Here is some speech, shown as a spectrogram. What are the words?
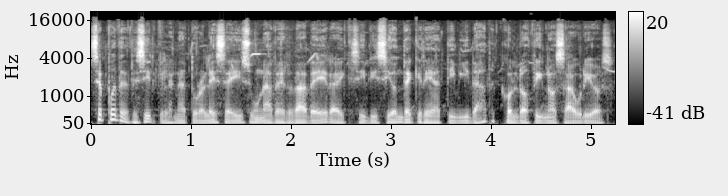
Se puede decir que la naturaleza hizo una verdadera exhibición de creatividad con los dinosaurios.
